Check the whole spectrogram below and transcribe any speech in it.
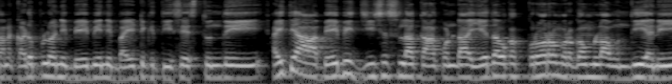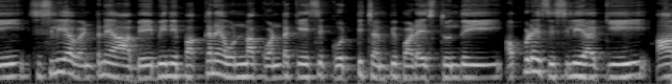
తన కడుపులోని బేబీని బయటికి తీసేస్తుంది. అయితే ఆ బేబీ జీసస్ లా కాకుండా ఏదో ఒక క్రూర మృగంలా ఉంది అని సిసిలియా వెంటనే ఆ బేబీని పక్కనే ఉన్న కొండకేసి కొట్టి చంపి పడేస్తుంది. అప్పుడే సిసిలియాకి ఆ ఆ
